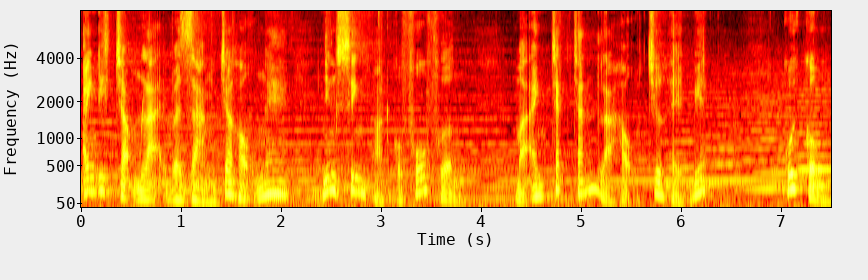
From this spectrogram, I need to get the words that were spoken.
Anh đi chậm lại và giảng cho Hậu nghe những sinh hoạt của phố phường mà anh chắc chắn là Hậu chưa hề biết. Cuối cùng,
